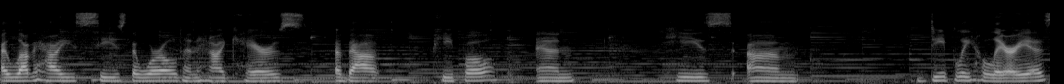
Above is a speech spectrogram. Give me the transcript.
I love how he sees the world and how he cares about people, and he's um, deeply hilarious,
